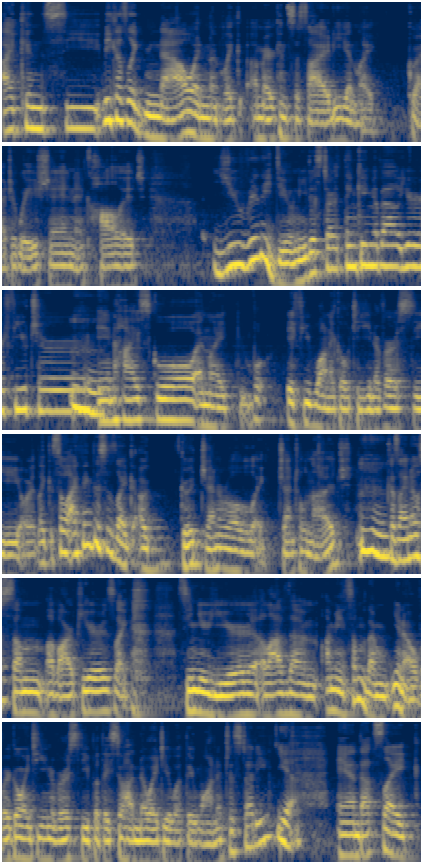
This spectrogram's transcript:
I can see because like now in like American society and like graduation and college, you really do need to start thinking about your future in high school and like if you want to go to university or like so I think this is like a good general like gentle nudge because I know some of our peers like senior year a lot of them I mean some of them you know were going to university but they still had no idea what they wanted to study Yeah. and that's like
